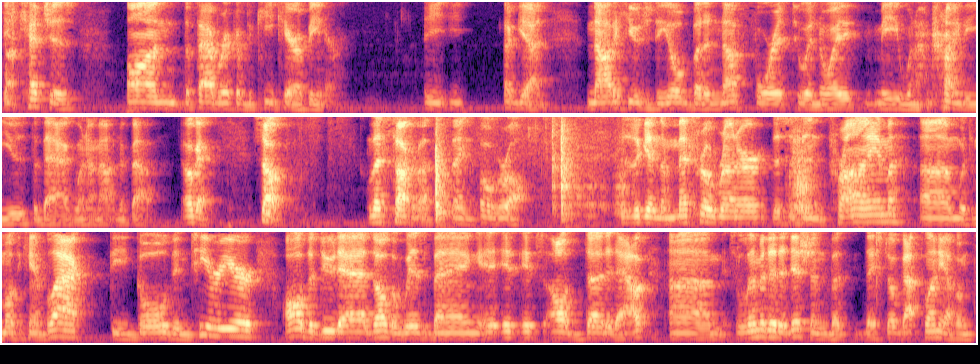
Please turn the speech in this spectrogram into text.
it catches on the fabric of the key carabiner. Again, not a huge deal, but enough for it to annoy me when I'm trying to use the bag when I'm out and about. Okay, so let's talk about this thing overall. This is again the Metrorunner. This is in prime um, with the multicam black, the gold interior, all the doodads, all the whiz bang. It, it, it's all dudded out. Um, it's limited edition, but they still got plenty of them,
